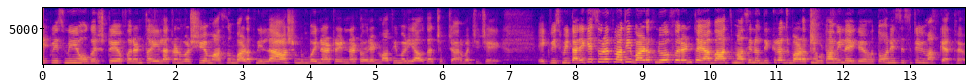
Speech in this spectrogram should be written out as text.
એકવીસમી ઓગસ્ટે અપહરણ થયેલા ત્રણ વર્ષીય માસૂમ બાળકની લાશ મુંબઈના ટ્રેનના ટોયલેટમાંથી મળી આવતા ચકચાર મચી છે. એકવીસમી તારીખે સુરતમાંથી બાળકનો અપહરણ થયા બાદ માસીનો દીકરો જ બાળકને ઉઠાવી લઈ ગયો હતો અને સીસીટીવીમાં કેદ થયો.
